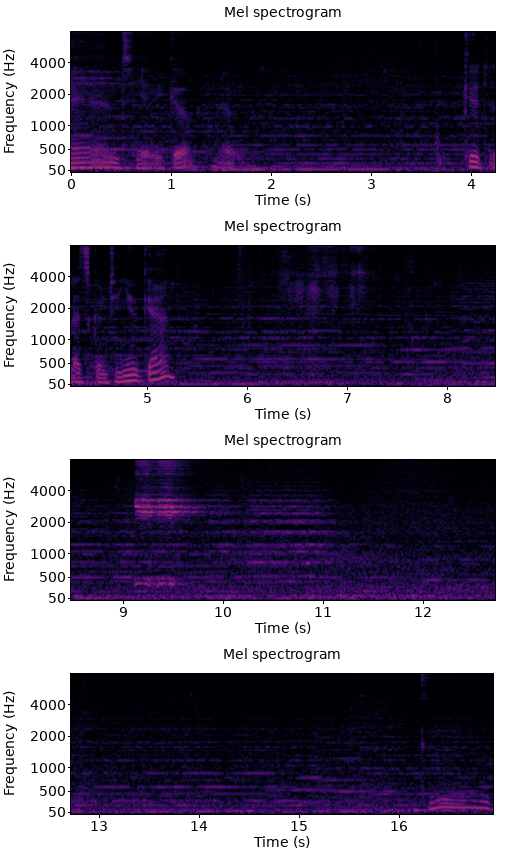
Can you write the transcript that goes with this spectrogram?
And here we go. No good let's continue again. Good.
